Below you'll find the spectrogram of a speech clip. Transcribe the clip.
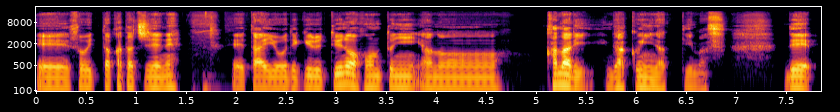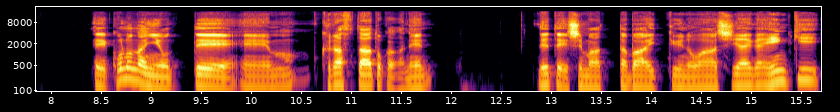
えーそういった形でね、え対応できるっていうのは本当に、あのーかなり楽になっています。で、えコロナによって、えークラスターとかがね、出てしまった場合っていうのは、試合が延期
